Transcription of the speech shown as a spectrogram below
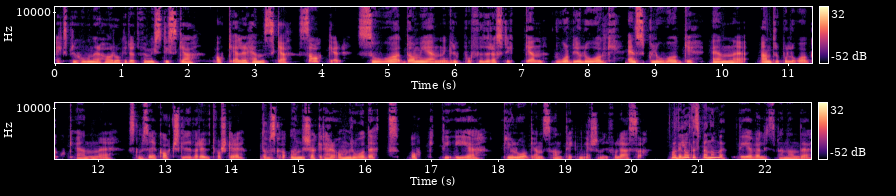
expeditioner har råkat ut för mystiska och eller hemska saker. Så de är en grupp på fyra stycken. Vår biolog, en psykolog, en antropolog och en, ska man säga, kartskrivare, utforskare. De ska undersöka det här området och det är biologens anteckningar som vi får läsa. Ja, det låter spännande. Det är väldigt spännande.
